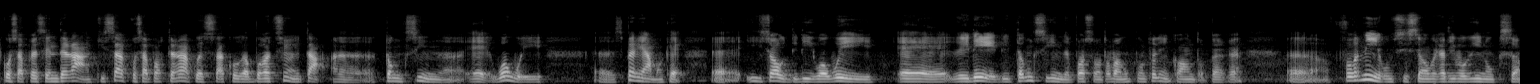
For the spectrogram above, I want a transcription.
cosa presenterà, chissà cosa porterà questa collaborazione tra eh, Tongxin e Huawei. Eh, speriamo che eh, i soldi di Huawei e le idee di Tongxin possano trovare un punto di incontro per eh, fornire un sistema operativo Linux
